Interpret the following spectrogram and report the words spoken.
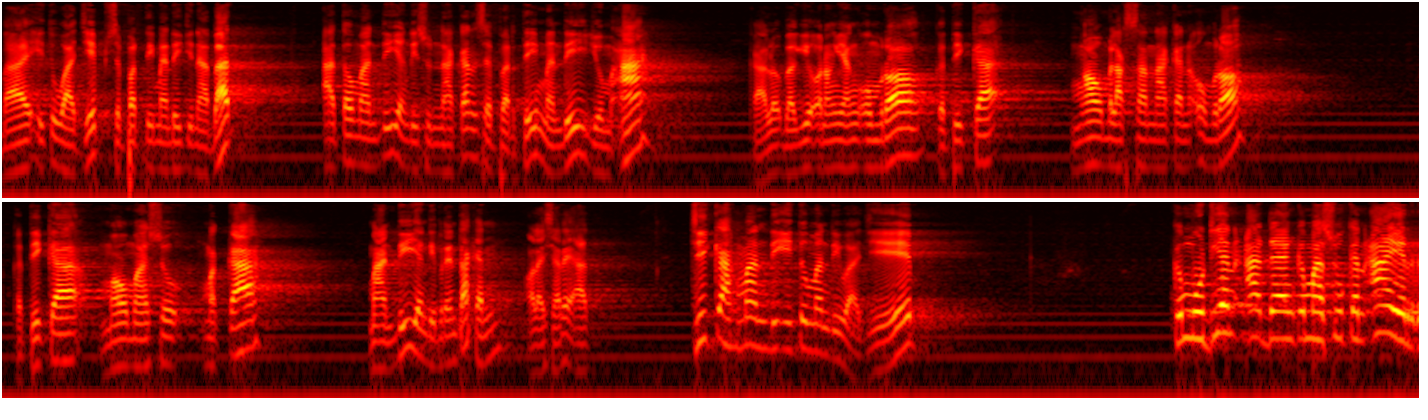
baik itu wajib seperti mandi jinabat atau mandi yang disunnahkan seperti mandi Jum'ah. Kalau bagi orang yang umroh ketika mau melaksanakan umroh, ketika mau masuk Mekah, mandi yang diperintahkan oleh syariat. Jika mandi itu mandi wajib, kemudian ada yang kemasukan air,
